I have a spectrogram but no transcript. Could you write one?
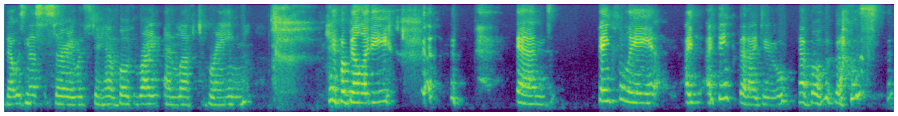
that was necessary was to have both right and left brain capability. and thankfully, I, I think that I do have both of those.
